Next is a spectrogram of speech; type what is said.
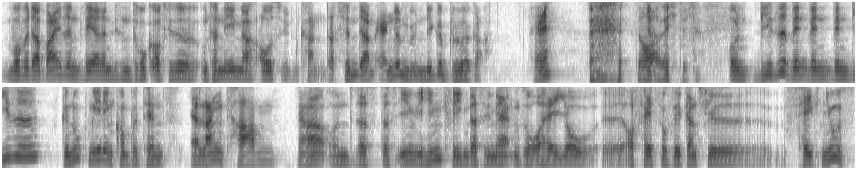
wo wir dabei sind, wer dann diesen Druck auf diese Unternehmen ja auch ausüben kann, das sind ja am Ende mündige Bürger. Hä? So. ja, richtig. Und diese, wenn, wenn, wenn diese genug Medienkompetenz erlangt haben, ja, und das, das irgendwie hinkriegen, dass sie merken, so, hey, yo, äh, auf Facebook wird ganz viel äh, Fake News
